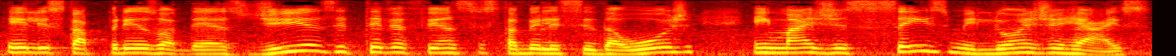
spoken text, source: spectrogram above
Ele está preso há 10 dias e teve a fiança estabelecida hoje em mais de 6 milhões de reais.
